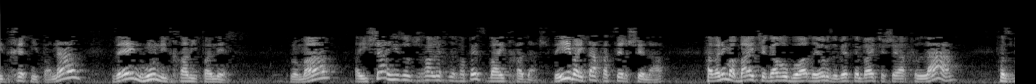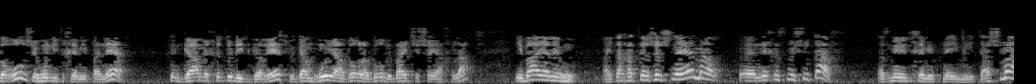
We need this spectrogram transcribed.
נדחית מפניו, ואין הוא נדחה מפניה. כלומר, האישה היא זאת שצריכה ללכת לחפש בית חדש. ואם הייתה חצר שלה, אבל אם הבית שגרו בו עד היום זה בעצם בית ששייך לה, אז ברור שהוא נדחה מפניה. גם החליטו להתגרש וגם הוא יעבור לגור בבית ששייך לה, היא באה להוא. הייתה חצר של שניהם, נכס משותף. אז מי נדחה מפני מי? תשמע,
